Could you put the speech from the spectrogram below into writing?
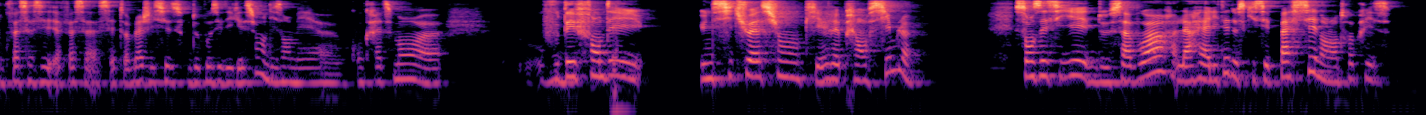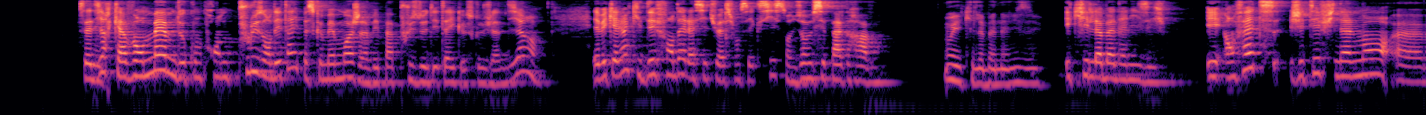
donc face à, face à cet homme-là, j'ai essayé de, poser des questions en disant, mais euh, concrètement, euh, vous défendez une situation qui est répréhensible sans essayer de savoir la réalité de ce qui s'est passé dans l'entreprise. C'est-à-dire qu'avant même de comprendre plus en détail, parce que même moi, je n'avais pas plus de détails que ce que je viens de dire, il y avait quelqu'un qui défendait la situation sexiste en disant, mais c'est pas grave. Oui, qui l'a banalisé. Et qui l'a banalisé. Et en fait, j'étais finalement. Euh,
